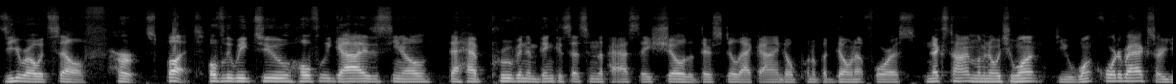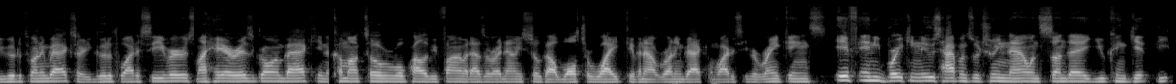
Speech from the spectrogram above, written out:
zero itself hurts. But hopefully week two, hopefully guys, you know, that have proven and been consistent in the past, they show that they're still that guy and don't put up a donut for us. Next time, let me know what you want. Do you want quarterbacks? Are you good with running backs? Are you good with wide receivers? My hair is growing back. You know, come October, we'll probably be fine. But as of right now, you still got Walter White giving out running back and wide receiver rankings. If any breaking news happens between now and Sunday, you can get the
